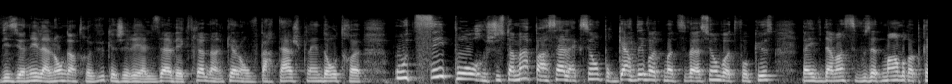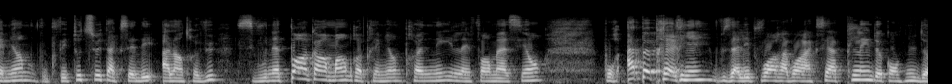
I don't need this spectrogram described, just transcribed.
visionner la longue entrevue que j'ai réalisée avec Fred, dans laquelle on vous partage plein d'autres euh, outils pour justement passer à l'action, pour garder votre motivation, votre focus. Bien évidemment, si vous êtes membre premium, vous pouvez tout de suite accéder à l'entrevue. Si vous n'êtes pas encore membre premium, prenez l'information. Pour à peu près rien, vous allez pouvoir avoir accès à plein de contenus de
